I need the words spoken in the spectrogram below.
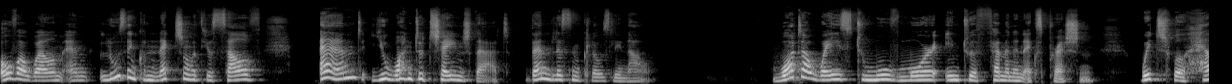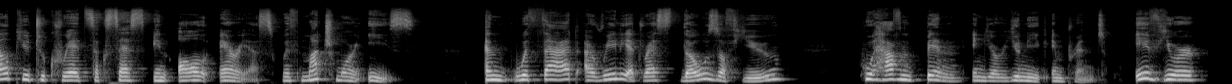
overwhelm, and losing connection with yourself, and you want to change that, then listen closely now. What are ways to move more into a feminine expression, which will help you to create success in all areas with much more ease? And with that, I really address those of you who haven't been in your unique imprint. If your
